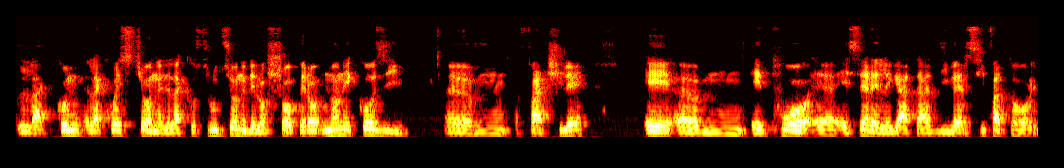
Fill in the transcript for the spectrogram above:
la, con, la questione della costruzione dello sciopero non è così ehm, facile e, um, e può eh, essere legata a diversi fattori.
